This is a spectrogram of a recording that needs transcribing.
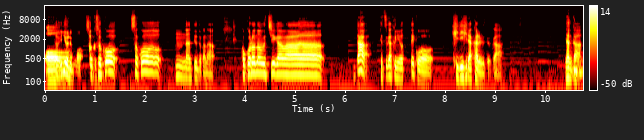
というよりも、そ、そこ、そこ、うん、なんていうのかな。心の内側が哲学によってこう、切り開かれるというか、なんか、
